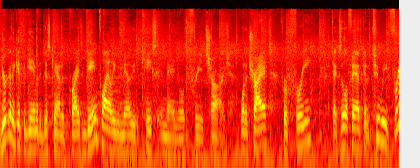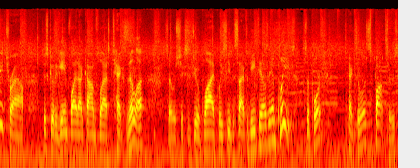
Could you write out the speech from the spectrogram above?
You're going to get the game at a discounted price. GameFly will even mail you the case and manuals free of charge. Want to try it for free? Tekzilla fans get a two-week free trial. Just go to gamefly.com slash Tekzilla. Server restrictions do apply. Please see the site for details. And please support Tekzilla's sponsors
